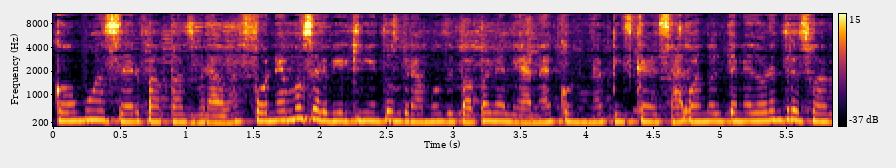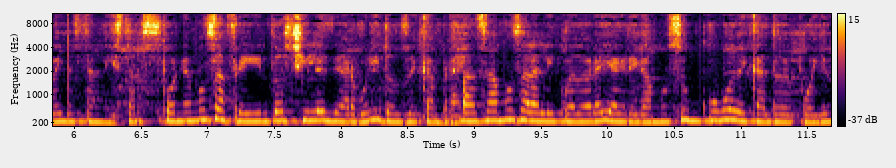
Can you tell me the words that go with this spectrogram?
¿Cómo hacer papas bravas? Ponemos a hervir 500 gramos de papa galeana con una pizca de sal. Cuando el tenedor entre suave ya están listas. Ponemos a freír dos chiles de árbol y dos de cambray. Pasamos a la licuadora y agregamos un cubo de caldo de pollo,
